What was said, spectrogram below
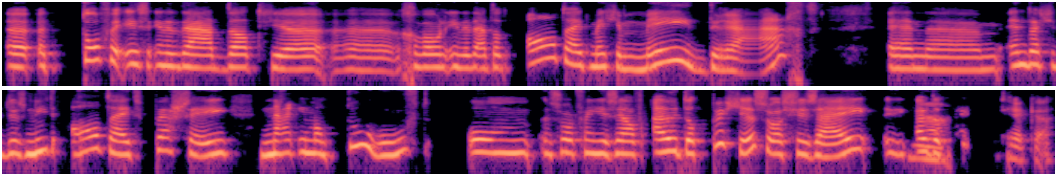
uh, het toffe is inderdaad dat je uh, gewoon inderdaad dat altijd met je meedraagt. En, um, en dat je dus niet altijd per se naar iemand toe hoeft om een soort van jezelf uit dat putje, zoals je zei, uit ja. dat putje te trekken.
